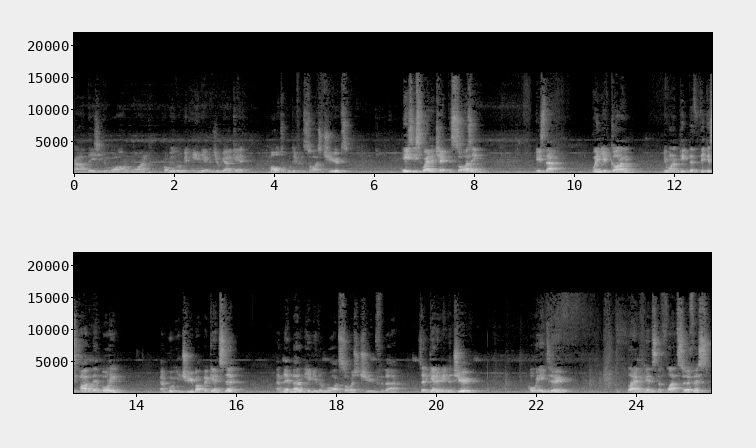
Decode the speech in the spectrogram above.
Um, these you can buy online, probably a little bit handier because you'll be able to get multiple different size tubes. Easiest way to check the sizing is that when you've got them, you want to pick the thickest part of their body and put your tube up against it and then that'll give you the right size tube for that. So to get them in the tube, all we need to do, lay them against a flat surface,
